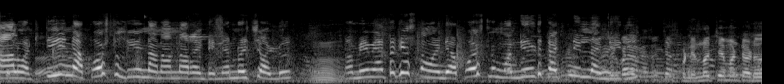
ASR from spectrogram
కాలువ అంట. తీయండి ఆ పోస్టులు తీయండి అని అన్నారండి నిన్న వచ్చేవాళ్ళు. మేము. ఎట్ట తీస్తామండి ఆ పోస్టులు మన నీరు కట్టిన ఇల్లు అండి ఇది. నిన్న వచ్చేయమంటాడు.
